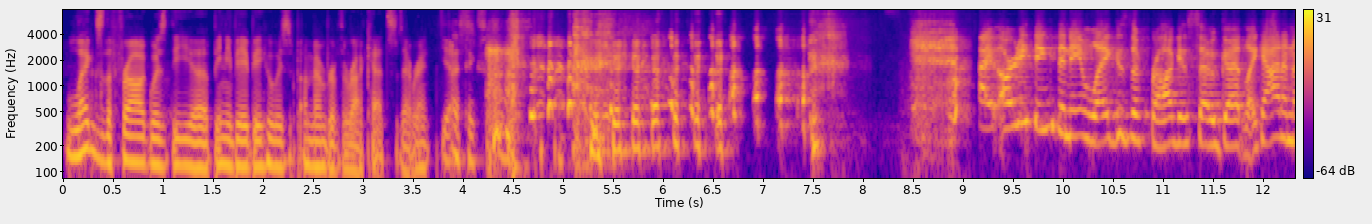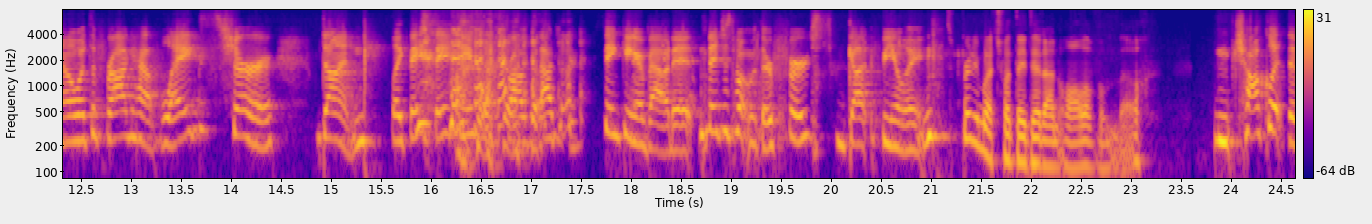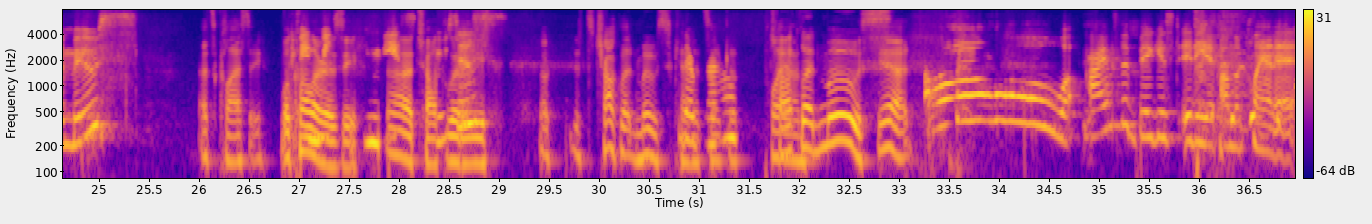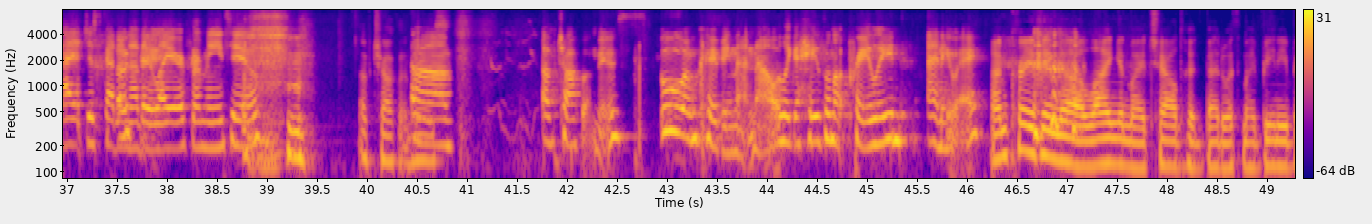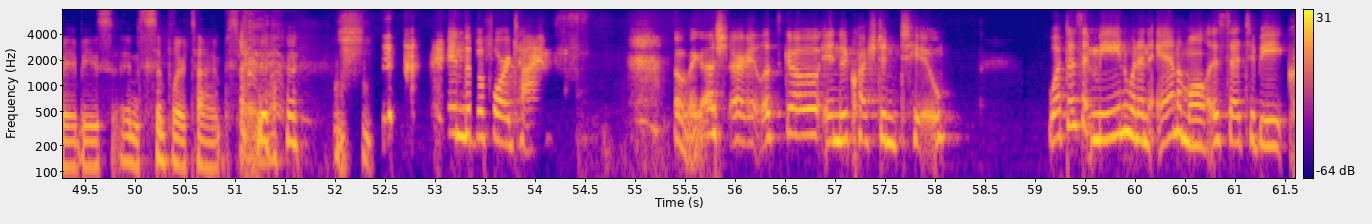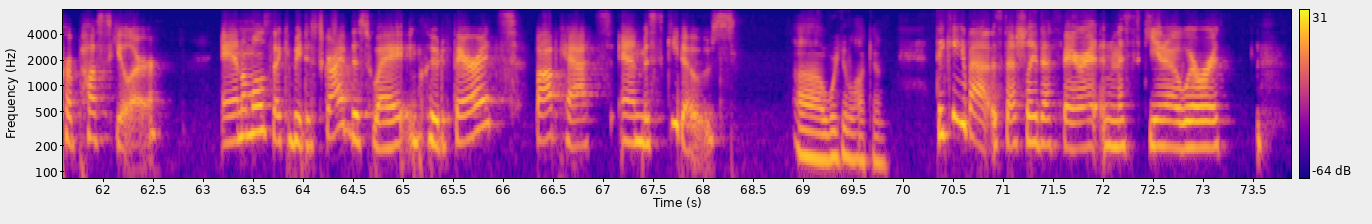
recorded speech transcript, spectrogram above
Legs the Frog was the uh, Beanie Baby who was a member of the Rockettes. Is that right? Yes. I think so. I already think the name Legs the Frog is so good. Like, I don't know, what's a frog have? Legs? Sure. Done. Like, they, they named that frog without even thinking about it. They just went with their first gut feeling. It's pretty much what they did on all of them, though. Chocolate the Moose. That's classy. What I color me- is he? Meese Ah, chocolatey. Oh, it's chocolate mousse. Ken. They're It's like a brown. play on- Chocolate mousse. Yeah. Oh, I'm the biggest idiot on the planet. I just got another layer for me, too. Of chocolate mousse. Um, of chocolate mousse. Ooh, I'm craving that now. Like a hazelnut praline. Anyway. I'm craving uh, lying in my childhood bed with my beanie babies in simpler times right now. in the before times. Oh my gosh. All right, let's go into question two. What does it mean when an animal is said to be crepuscular? Animals that can be described this way include ferrets, bobcats, and mosquitoes. Uh, we can lock in. Thinking about especially the ferret and mosquito, where we're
